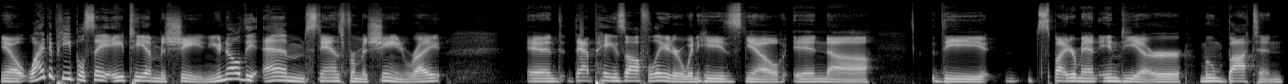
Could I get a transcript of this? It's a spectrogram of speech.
you know why do people say ATM machine? You know the M stands for machine, right? And that pays off later when he's you know in uh, the Spider-Man India or Mumbattan,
